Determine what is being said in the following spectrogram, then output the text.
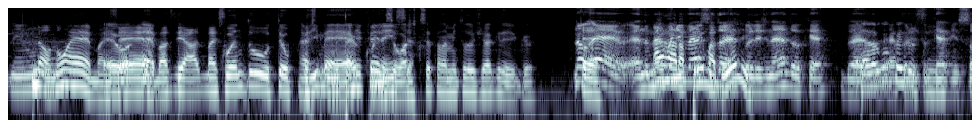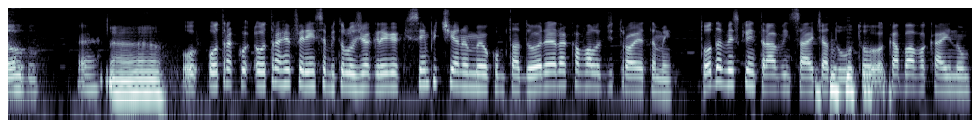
Nenhum... Não, não é, mas Eu- é, é. baseado. Mas Quando o teu primo é Hércules, eu referência. acho que você tá na mitologia grega. Não, é, é no Ah, mesmo era a universo do dele? Hércules, né? Do que? Do Era Hércules, alguma coisa Hércules do assim. Kevin Sorbo. Ah, O- outra, outra referência à mitologia grega que sempre tinha no meu computador era Cavalo de Troia também. Toda vez que eu entrava em site adulto, eu acabava caindo,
